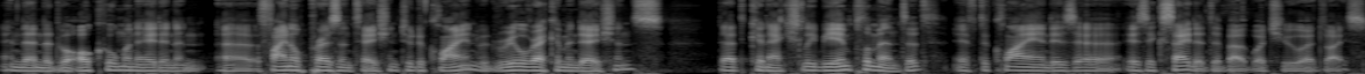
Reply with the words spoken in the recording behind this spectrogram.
and then that will all culminate in a uh, final presentation to the client with real recommendations that can actually be implemented if the client is uh, is excited about what you advise.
